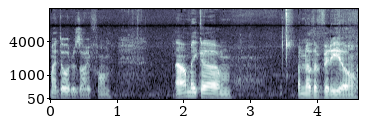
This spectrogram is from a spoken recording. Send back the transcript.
my daughter's iPhone. Now I'll make um, another video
